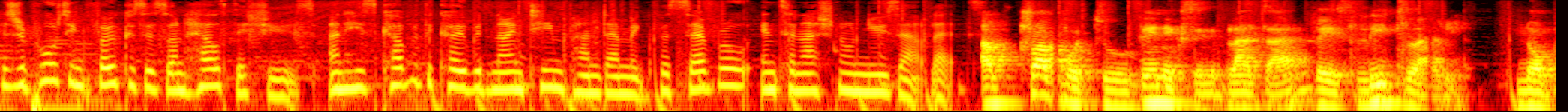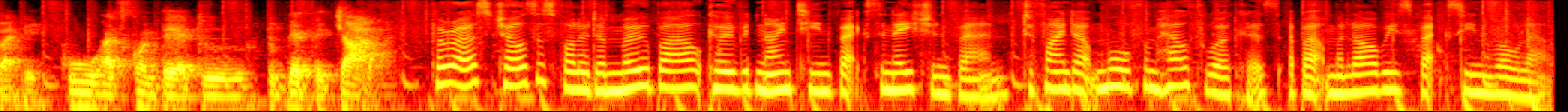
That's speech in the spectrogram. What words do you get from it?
His reporting focuses on health issues, and he's covered the COVID 19 pandemic for several international news outlets. I've traveled to clinics in Blantyre. There's literally nobody who has gone there to, to get the jab. For us, Charles has followed a mobile COVID 19 vaccination van to find out more from health workers about Malawi's vaccine rollout.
